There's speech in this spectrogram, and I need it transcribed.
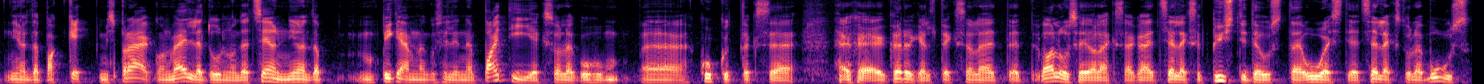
nii-öelda pakett, mis praegu on välja tulnud, et see on nii-öelda pigem nagu selline padi, eks ole, kuhu äh, kukutakse kõrgelt, eks ole, et, et valus ei oleks, aga et selleks, et püsti tõusta uuesti, et selleks tuleb uus,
